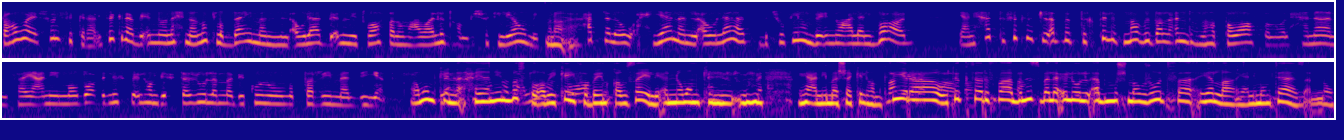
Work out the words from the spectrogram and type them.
فهو شو الفكرة؟ الفكرة بأنه نحن نطلب دائما من الأولاد بأنه يتواصلوا مع والدهم بشكل يومي. رائع. حتى لو أحيانا الأولاد بتشوفيهم بأنه على البعد يعني حتى فكرة الأب بتختلف ما بيضل عندهم هالتواصل والحنان. فيعني الموضوع بالنسبة لهم بيحتاجوه لما بيكونوا مضطرين ماديا. أو ممكن يعني أحيانا ينبسطوا أو يكيفوا بين قوسين لأنه ممكن يعني مشاكلهم كثيرة وتكثر. فبالنسبة له الأب مش موجود فيلا يعني ممتاز أنه.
